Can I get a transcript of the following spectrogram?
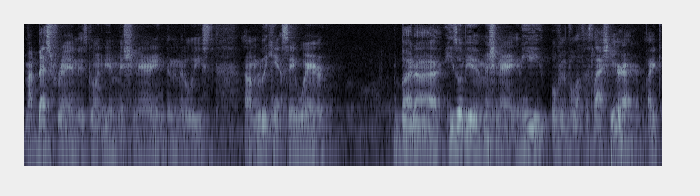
my best friend is going to be a missionary in the Middle East. Um, really can't say where, but uh, he's going to be a missionary, and he over the, this last year, like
